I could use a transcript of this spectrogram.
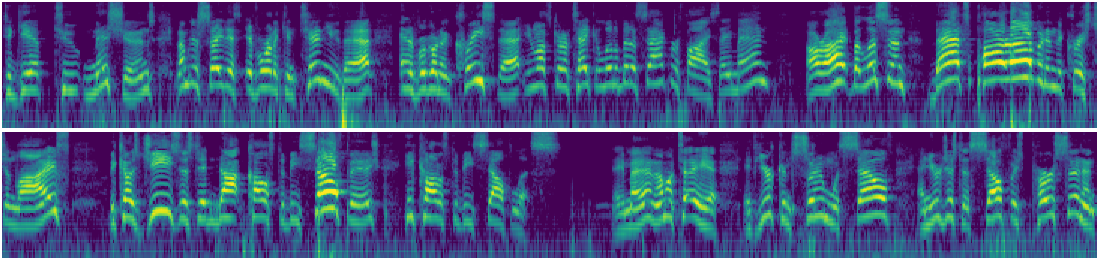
to give to missions. And I'm just saying this if we're going to continue that, and if we're going to increase that, you know, it's going to take a little bit of sacrifice. Amen? All right? But listen, that's part of it in the Christian life because Jesus did not call us to be selfish, He called us to be selfless. Amen. I'm going to tell you, if you're consumed with self and you're just a selfish person and,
